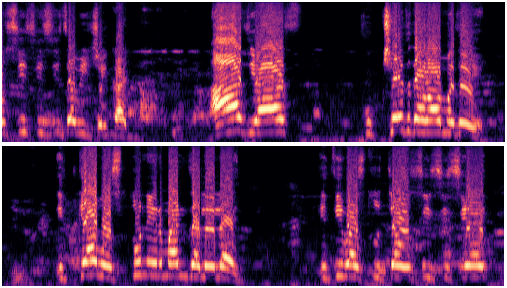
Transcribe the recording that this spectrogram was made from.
ओसीसीसीचा विषय काढणं. आज या कुक्षेत गावामध्ये इतक्या वस्तू निर्माण झालेल्या आहेत. किती वास्तूच्या ओसीसीसी आहेत?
